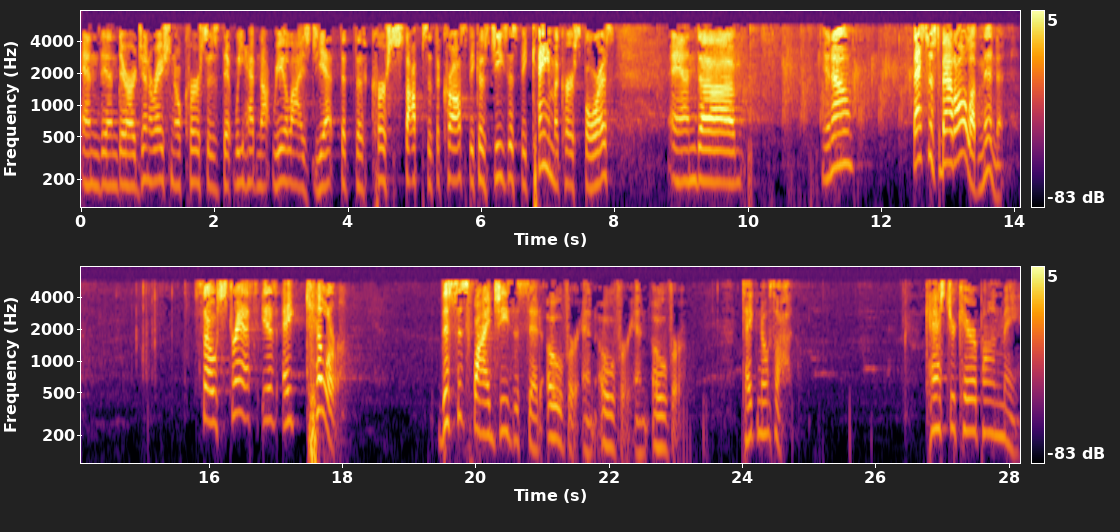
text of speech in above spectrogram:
And then there are generational curses that we have not realized yet that the curse stops at the cross because Jesus became a curse for us. And, uh, you know, that's just about all of them, isn't it? So stress is a killer. This is why Jesus said over and over and over, take no thought Cast your care upon me.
